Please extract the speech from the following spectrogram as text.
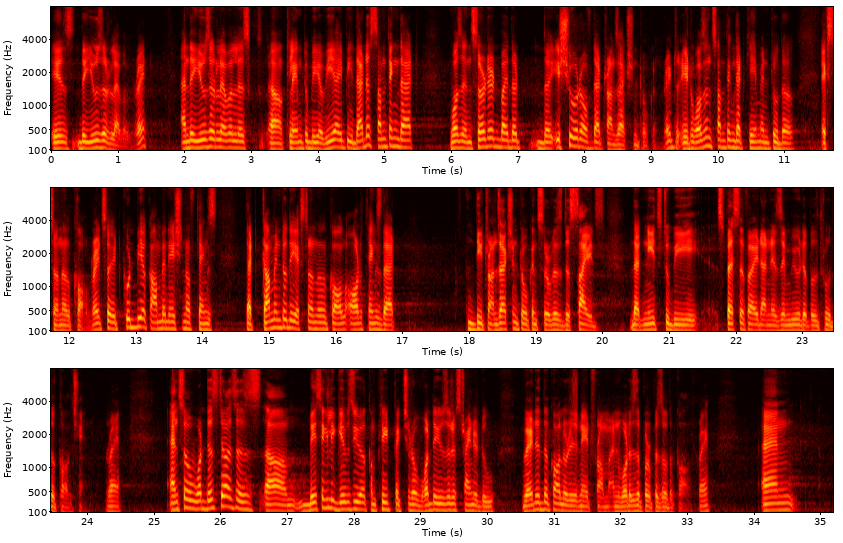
is the user level, right? And the user level is uh, claimed to be a VIP. That is something that was inserted by the, the issuer of that transaction token, right? It wasn't something that came into the external call, right? So it could be a combination of things that come into the external call or things that the transaction token service decides that needs to be specified and is immutable through the call chain, right? And so what this does is um, basically gives you a complete picture of what the user is trying to do, where did the call originate from, and what is the purpose of the call, right? And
